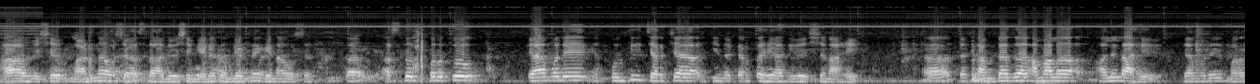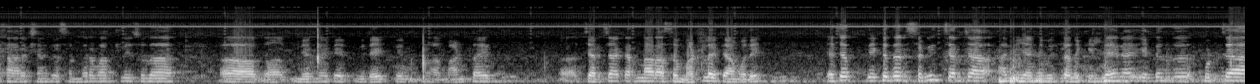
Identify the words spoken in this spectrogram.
हा विषय मांडणं आवश्यक असतं. अधिवेशन घेण्याचा निर्णय घेणं आवश्यक अ, असतंच. परंतु त्यामध्ये कोणतीही चर्चा ही न करता हे अधिवेशन आहे. त्या कामकाज आम्हाला आलेलं आहे. त्यामध्ये मराठा आरक्षणाच्या संदर्भातली सुद्धा निर्णय ते विधेयक ते मांडतायत. चर्चा करणार असं म्हटलंय त्यामध्ये. याच्यात एकंदर सगळीच चर्चा आम्ही या निमित्तानं केली आहे. आणि एकंदर पुढच्या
